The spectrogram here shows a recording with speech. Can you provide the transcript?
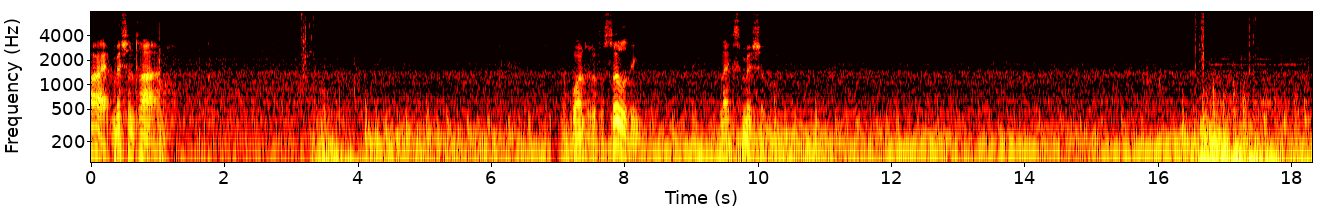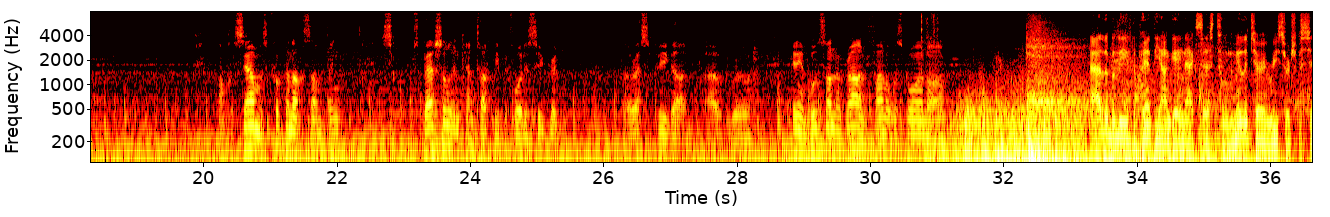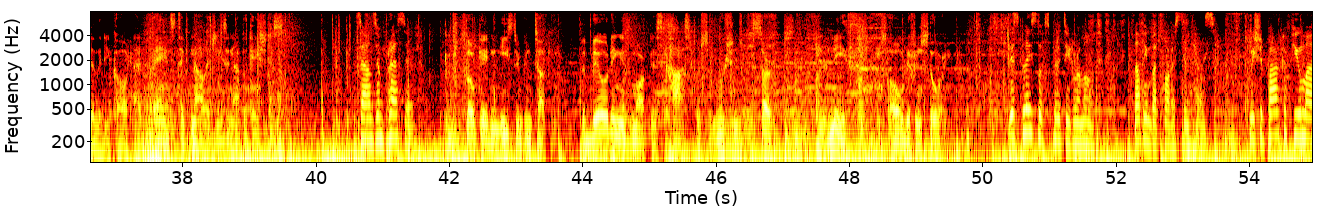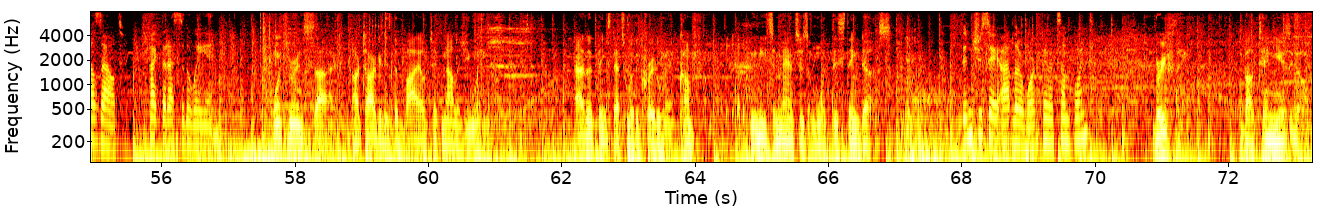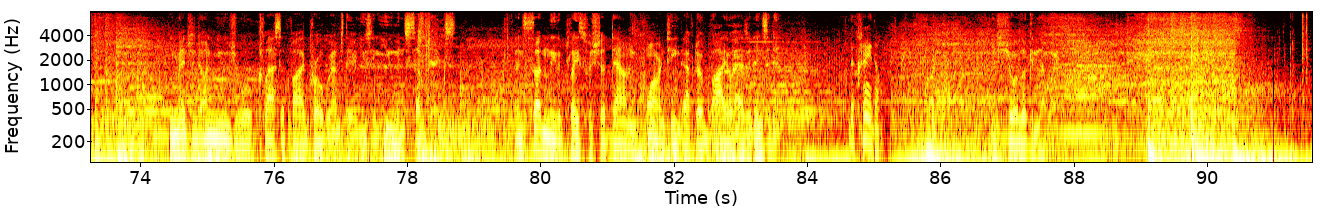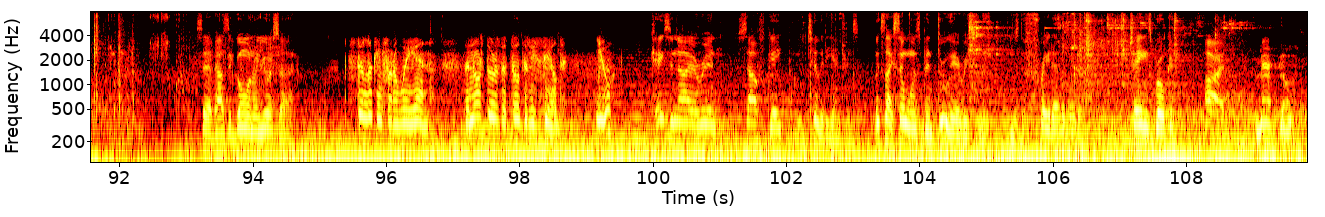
Alright, mission time. I'm going to the facility. Next mission. Uncle Sam was cooking up something special in Kentucky before the secret recipe got out. We're getting boots on the ground to find out what's going on. Adler believed the Pantheon gained access to a military research facility called Advanced Technologies and Applications. Sounds impressive. It's located in eastern Kentucky. The building is marked as Cosper Solutions on the surface. Underneath, it's a whole different story. This place looks pretty remote. Nothing but forests and hills. We should park a few miles out, hike the rest of the way in. Once we're inside, our target is the biotechnology wing. Adler thinks that's where the Cradle may have come from. We need some answers on what this thing does. Didn't you say Adler worked there at some point? Briefly. About 10 years ago. He mentioned unusual, classified programs there using human subjects. And suddenly the place was shut down and quarantined after a biohazard incident. The Cradle. It's sure looking that way. Sev, how's it going on your side? Still looking for a way in. The north doors are totally sealed. You? Case and I are in Southgate utility entrance. Looks like someone's been through here recently. Used the freight elevator. Chains broken. All right, mask on.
